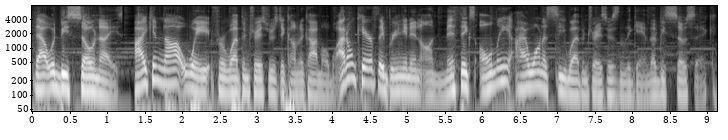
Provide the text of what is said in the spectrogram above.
that would be so nice. I cannot wait for weapon tracers to come to COD Mobile. I don't care if they bring it in on Mythics only. I want to see weapon tracers in the game. That'd be so sick.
